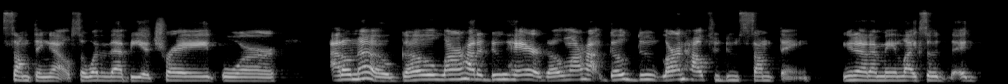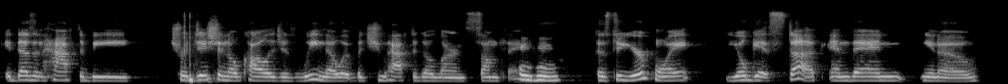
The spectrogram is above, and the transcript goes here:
something else. So whether that be a trade or I don't know, go learn how to do hair, go learn how go do learn how to do something. You know what I mean? Like so it, it doesn't have to be traditional college as we know it, but you have to go learn something. Mm-hmm. Because to your point, you'll get stuck and then, you know,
